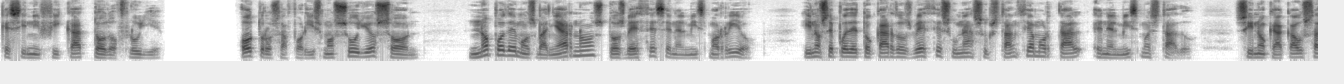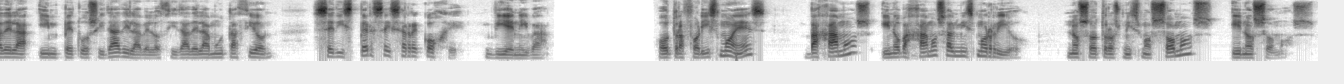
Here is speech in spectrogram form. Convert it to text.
que significa todo fluye. Otros aforismos suyos son No podemos bañarnos dos veces en el mismo río, y no se puede tocar dos veces una sustancia mortal en el mismo estado, sino que a causa de la impetuosidad y la velocidad de la mutación, se dispersa y se recoge, bien y va. Otro aforismo es, bajamos y no bajamos al mismo río, nosotros mismos somos y no somos.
